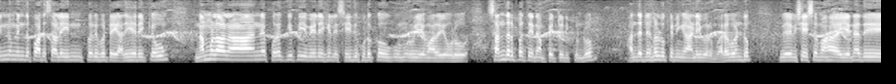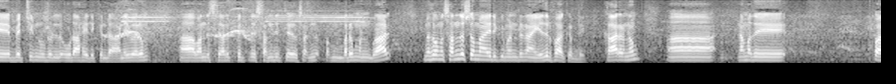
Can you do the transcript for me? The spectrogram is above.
இன்னும் இந்த பாடசாலையின் பெறுபேட்டை அதிகரிக்கவும் நம்மளாலான புறக்கீத்திய வேலைகளை செய்து கொடுக்கவும் ஒரு சந்தர்ப்பத்தை நாம் பெற்றிருக்கின்றோம். அந்த நிகழ்வுக்கு நீங்கள் அனைவரும் வர வேண்டும். விசேஷமாக எனது பெட்சின் உடல் ஊடாக இருக்கின்ற அனைவரும் வந்து சிறப்பித்து சந்தித்து சந்த- வரும் என்றால் மிகவும் சந்தோஷமாக இருக்கும் என்று நான் எதிர்பார்க்கின்றேன். காரணம் நமது ப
